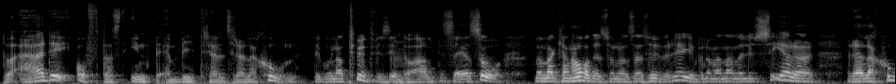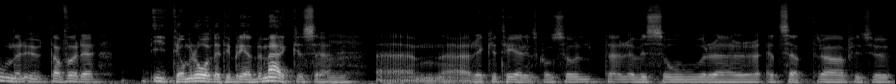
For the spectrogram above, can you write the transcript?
då är det oftast inte en biträdesrelation. Det går naturligtvis mm. inte att alltid säga så. Men man kan ha det som någon slags huvudregel. För när man analyserar relationer utanför det IT-området i bred bemärkelse. Mm. Eh, rekryteringskonsulter, revisorer etc. Det finns ju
